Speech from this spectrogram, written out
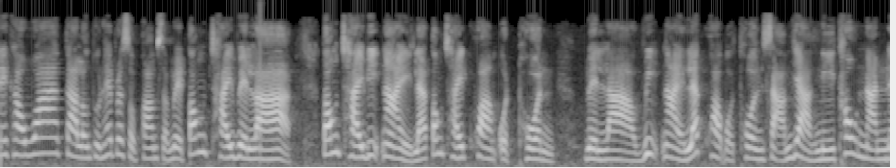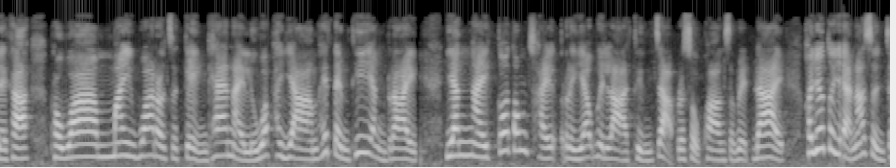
นะคะว่าการลงทุนให้ประสบความสำเร็จต้องใช้เวลา ต้องใช้วินัย และต้องใช้ความอดทน เวลาวินัยและความอดทน 3 อย่างนี้เท่านั้นนะคะ เพราะว่าไม่ว่าเราจะเก่งแค่ไหนหรือว่าพยายามให้เต็มที่อย่างไร ยังไงก็ต้องใช้ระยะเวลาถึงจะประสบความสำเร็จได้เขายกตัวอย่างน่าสนใจ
